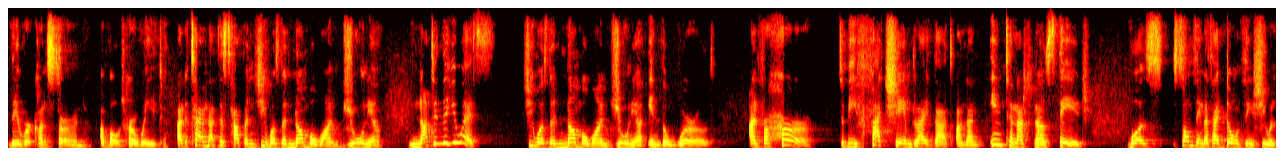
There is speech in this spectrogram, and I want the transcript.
they were concerned about her weight. At the time that this happened, she was the number one junior, not in the US. She was the number one junior in the world. And for her to be fat shamed like that on an international stage was something that I don't think she will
